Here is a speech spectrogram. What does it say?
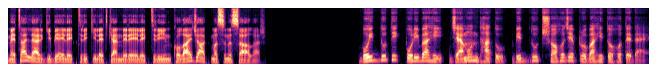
Metaller gibi elektrik iletkenleri elektriğin kolayca akmasını sağlar. বৈদ্যুতিক পরিবাহী যেমন ধাতু বিদ্যুৎ সহজে প্রবাহিত হতে দেয়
